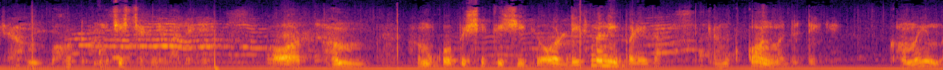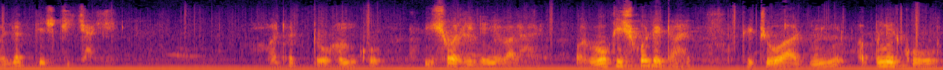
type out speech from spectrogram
कि हम बहुत ऊँचे चढ़ने वाले हैं और हम, हमको पीछे किसी की ओर देखना नहीं पड़ेगा कि हमको कौन मदद देंगे। हमें मदद किसकी चाहिए? मदद तो हमको ईश्वर ही देने वाला है और वो किसको देता है? कि जो आदमी अपने को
